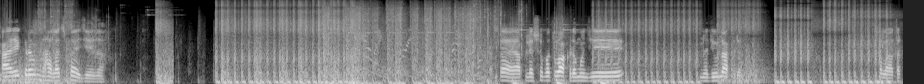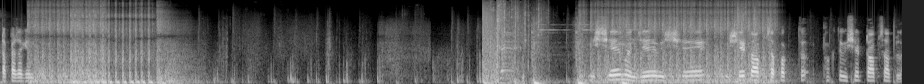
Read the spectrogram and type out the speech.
कार्यक्रम झालाच पाहिजे याचा काय आहे आपल्यासोबत वाकडं म्हणजे नदीव लाकडं. चला आता टप्प्याचा गेम विषय म्हणजे विषय विषय टॉपचा फक्त फक्त विषय टॉपचा आपला.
